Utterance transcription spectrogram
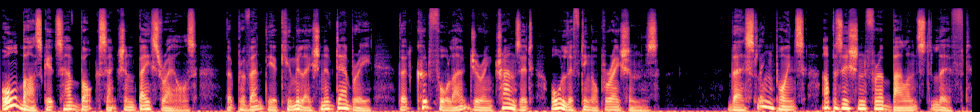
All baskets have box section base rails that prevent the accumulation of debris that could fall out during transit or lifting operations. Their sling points are positioned for a balanced lift.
